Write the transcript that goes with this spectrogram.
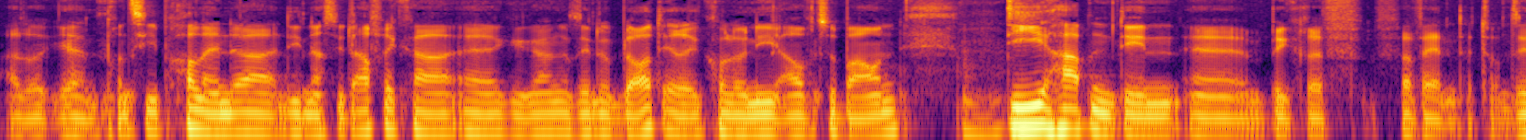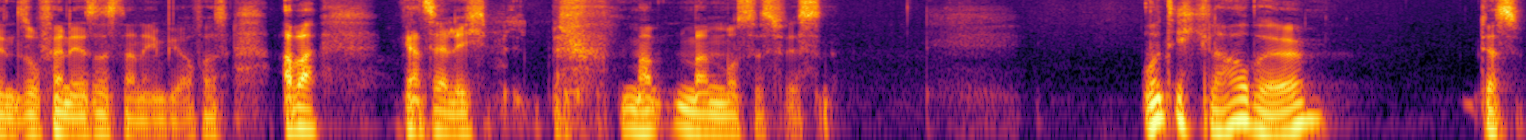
also ja im Prinzip Holländer, die nach Südafrika äh, gegangen sind, um dort ihre Kolonie aufzubauen, mhm. die haben den äh, Begriff verwendet. Und insofern ist es dann irgendwie auch was. Aber ganz ehrlich, man, man muss es wissen. Und ich glaube, dass,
